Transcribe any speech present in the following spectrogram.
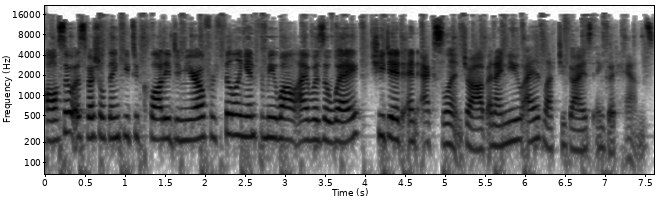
Also, a special thank you to Claudia DeMuro for filling in for me while I was away. She did an excellent job, and I knew I had left you guys in good hands.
